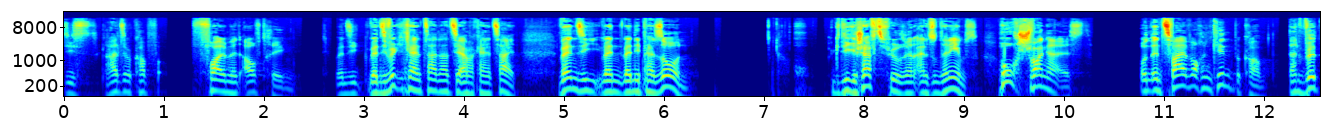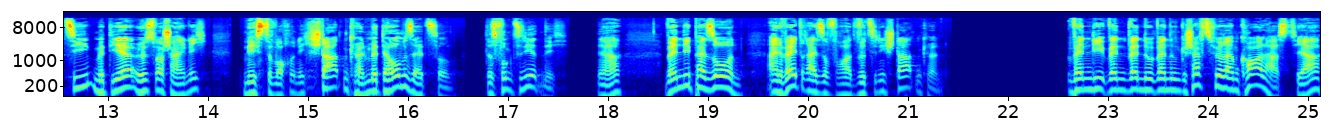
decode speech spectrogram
Sie ist Hals über Kopf voll mit Aufträgen. Wenn sie, wenn sie wirklich keine Zeit hat, hat sie einfach keine Zeit. Wenn, sie, wenn, wenn die Person, die Geschäftsführerin eines Unternehmens, hochschwanger ist und in zwei Wochen ein Kind bekommt, dann wird sie mit dir höchstwahrscheinlich nächste Woche nicht starten können mit der Umsetzung. Das funktioniert nicht. Ja? Wenn die Person eine Weltreise vorhat, wird sie nicht starten können wenn, die, wenn, wenn, du, wenn du einen Geschäftsführer im Call hast, ja,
